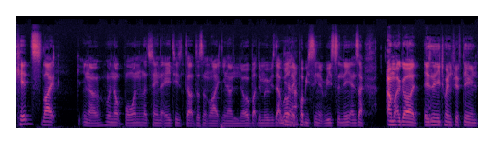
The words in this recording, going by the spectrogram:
kids like you know who are not born, let's say in the '80s, that doesn't like you know know about the movies that well. Yeah. They've probably seen it recently, and it's like, oh my god, isn't it 2015?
